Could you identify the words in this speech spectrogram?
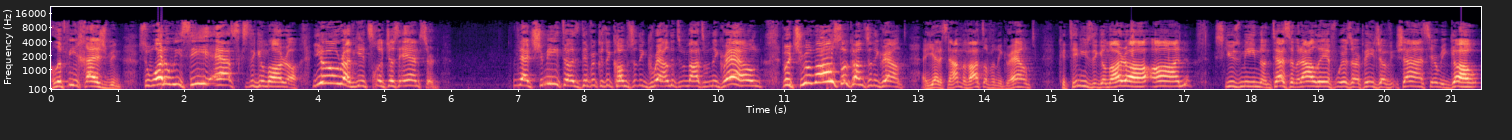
Lefi Cheshbin. So what do we see? Asks the Gemara. You, Rav Yitzchak, just answered that Shemitah is different because it comes from the ground, it's Mavatal from the ground, but Truma also comes from the ground. And yet it's not Mavatal from the ground. Continues the Gemara on, excuse me, Nuntesam and Aleph, where's our page of Shas? Here we go.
